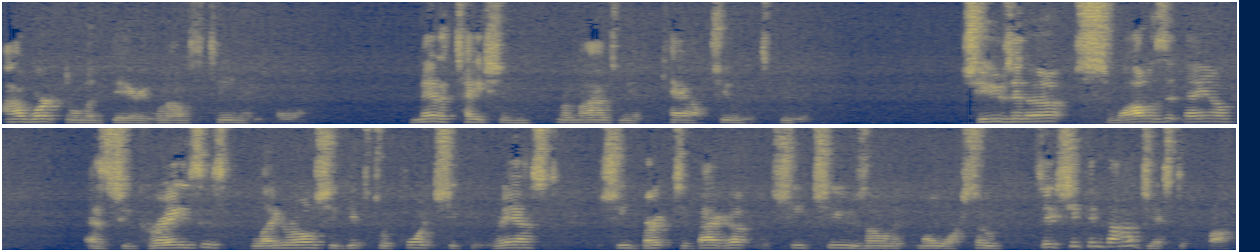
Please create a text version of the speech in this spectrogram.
I worked on a dairy when I was a teenage boy. meditation reminds me of a cow chewing its cud. Chews it up, swallows it down. As she grazes, later on she gets to a point she can rest. She breaks it back up and she chews on it more. So, see, she can digest it properly.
